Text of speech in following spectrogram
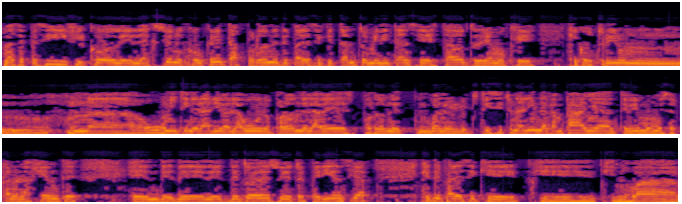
más específico, de, acciones concretas, ¿por dónde te parece que tanto militancia y Estado tendríamos que, construir un, un itinerario de laburo? ¿Por dónde la ves? ¿Por dónde, bueno, te hiciste una linda campaña, te vimos muy cercano a la gente, eh, de, todo eso y de tu experiencia, ¿qué te parece que, que nos va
